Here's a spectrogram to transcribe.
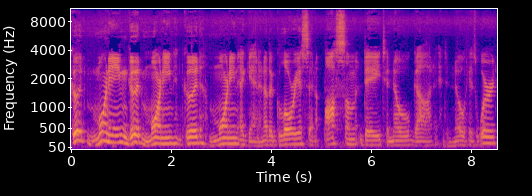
Good morning, good morning, good morning again. Another glorious and awesome day to know God and to know His Word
